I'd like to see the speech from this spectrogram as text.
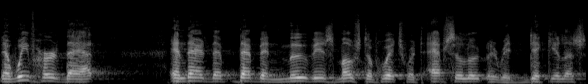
Now, we've heard that, and there, there, there have been movies, most of which were absolutely ridiculous,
